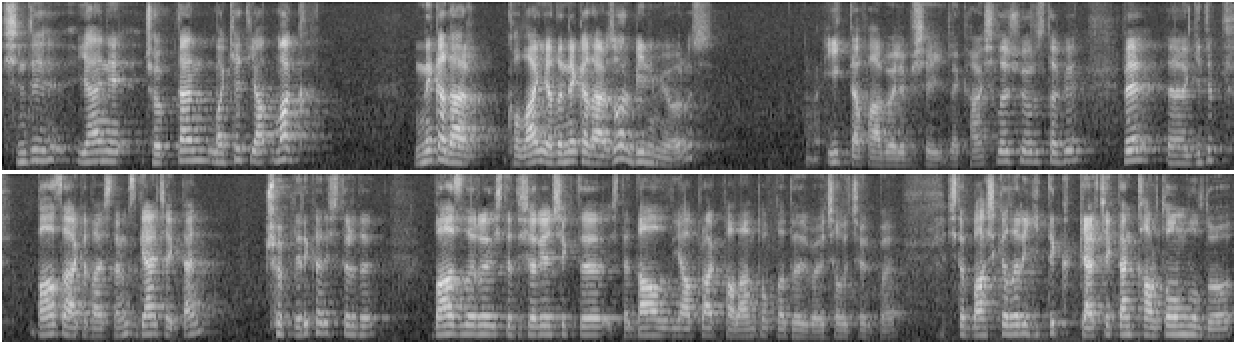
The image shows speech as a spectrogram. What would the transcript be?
Şimdi yani çöpten maket yapmak ne kadar kolay ya da ne kadar zor bilmiyoruz. İlk defa böyle bir şeyle karşılaşıyoruz tabii ve e, gidip bazı arkadaşlarımız gerçekten çöpleri karıştırdı. Bazıları işte dışarıya çıktı, işte dal, yaprak falan topladı böyle çalı çırpı. İşte başkaları gitti gerçekten karton buldu.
